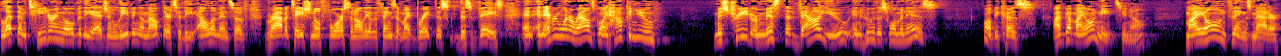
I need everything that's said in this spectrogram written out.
let them teetering over the edge and leaving them out there to the elements of gravitational force and all the other things that might break this, this vase. And, and everyone around's going, how can you mistreat or miss the value in who this woman is? Well, because I've got my own needs, you know. My own things matter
